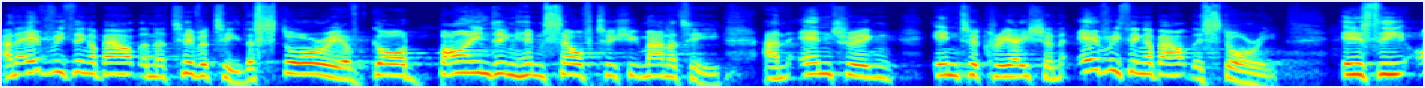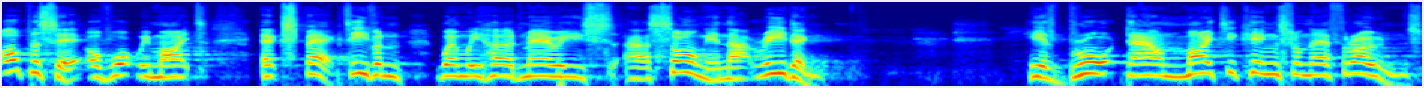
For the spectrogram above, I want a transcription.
And everything about the Nativity, the story of God binding himself to humanity and entering into creation, everything about this story is the opposite of what we might expect. Even when we heard Mary's uh, song in that reading, he has brought down mighty kings from their thrones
